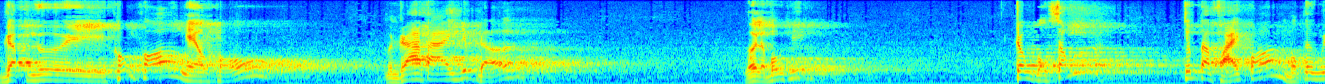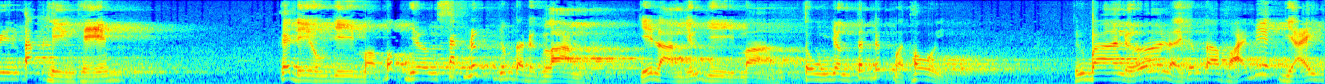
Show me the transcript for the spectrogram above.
Gặp người khốn khó, nghèo khổ, mình ra tay giúp đỡ, gọi là bố thí. Trong cuộc sống, chúng ta phải có một cái nguyên tắc hiền thiện cái điều gì mà bất dơ sắc đức chúng ta đừng làm. Chỉ làm những gì mà tu nhân tích đức mà thôi. Thứ ba nữa là chúng ta phải biết dạy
